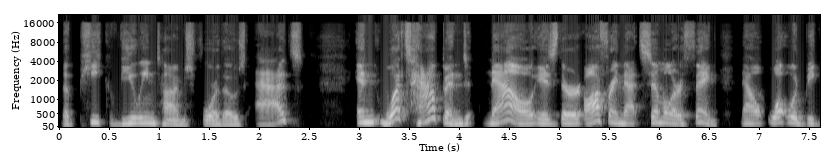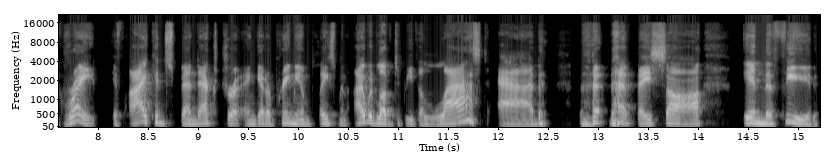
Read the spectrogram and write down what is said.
the peak viewing times for those ads. And what's happened now is they're offering that similar thing. Now, what would be great if I could spend extra and get a premium placement? I would love to be the last ad that they saw in the feed.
